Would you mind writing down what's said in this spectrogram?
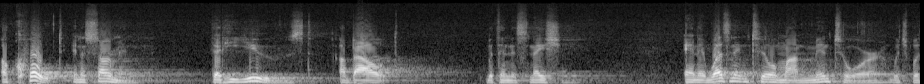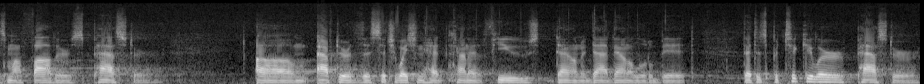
a quote in a sermon that he used about within this nation. And it wasn't until my mentor, which was my father's pastor, um, after the situation had kind of fused down or died down a little bit, that this particular pastor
